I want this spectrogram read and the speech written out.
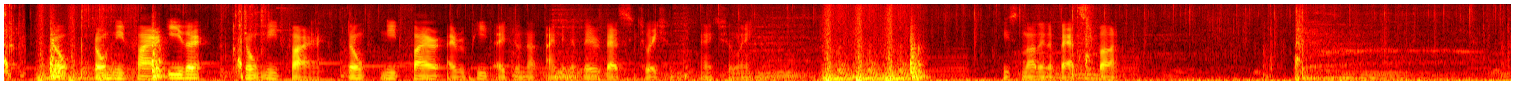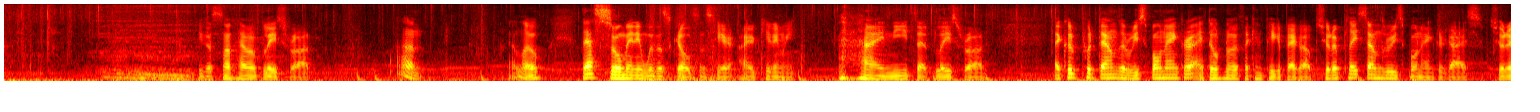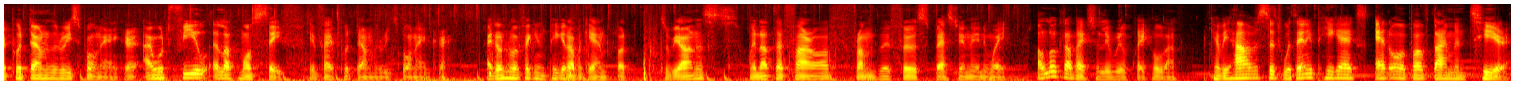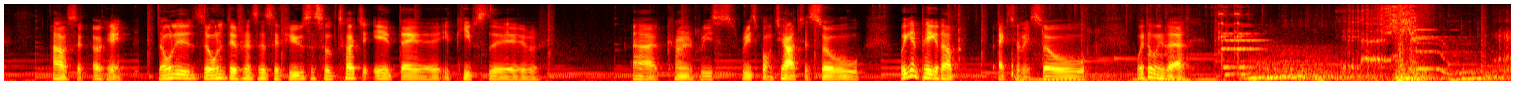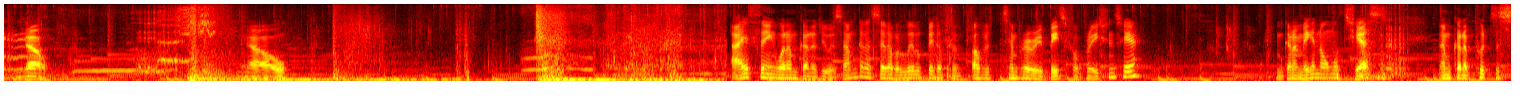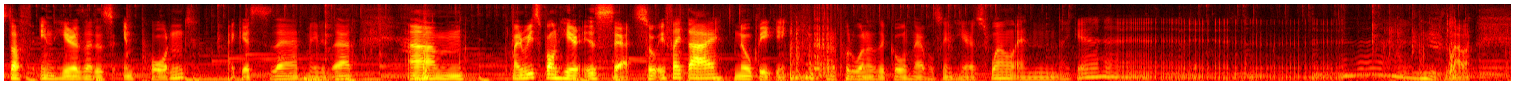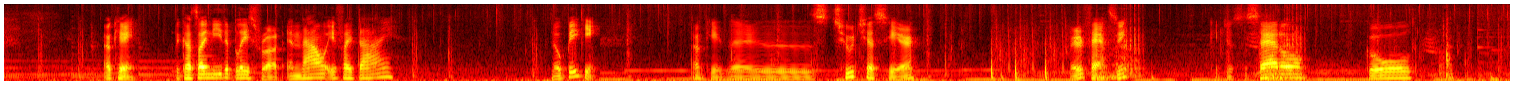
No, don't need fire either. Don't need fire. Don't need fire. I repeat, I do not. I'm in a very bad situation, actually. He's not in a bad spot. He does not have a blaze rod. Hello. There's so many wither skeletons here. Are you kidding me? I need that blaze rod. I could put down the respawn anchor. I don't know if I can pick it back up. Should I place down the respawn anchor, guys? Should I put down the respawn anchor? I would feel a lot more safe if I put down the respawn anchor. I don't know if I can pick it up again, but to be honest, we're not that far off from the first bastion anyway. I'll look it up actually real quick, hold on. Can be harvested with any pickaxe at or above diamond tier. Harvest it, okay. The only the only difference is if you use a silk touch, it uh, it keeps the uh, current res respawn charges. So we can pick it up actually. So we're doing that. No. No. I think what I'm gonna do is I'm gonna set up a little bit of a, of a temporary base of operations here. I'm gonna make a normal chest. I'm gonna put the stuff in here that is important. I guess that, maybe that. Um, my respawn here is set, so if I die, no biggie. I'm gonna put one of the golden apples in here as well, and I guess... Lava. Okay, because I need a blaze rod, and now if I die, no biggie. Okay, there's two chests here. Very fancy. Okay, just a saddle, gold.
